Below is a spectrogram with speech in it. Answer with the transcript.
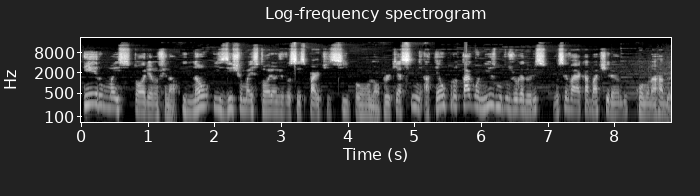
ter uma história no final. E não existe uma história onde vocês participam ou não, porque assim, até o protagonismo dos jogadores você vai acabar tirando como narrador.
